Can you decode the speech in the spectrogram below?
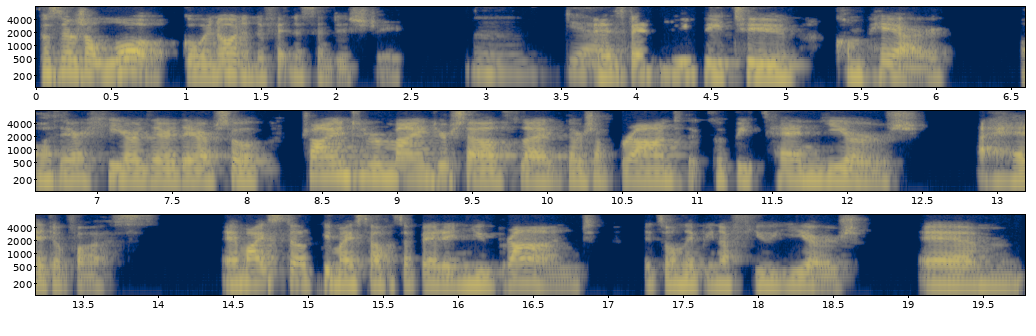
because there's a lot going on in the fitness industry. Mm, And it's very easy to compare. Oh, they're here, they're there. So trying to remind yourself like there's a brand that could be 10 years ahead of us. Um, I still see myself as a very new brand. It's only been a few years. Um,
